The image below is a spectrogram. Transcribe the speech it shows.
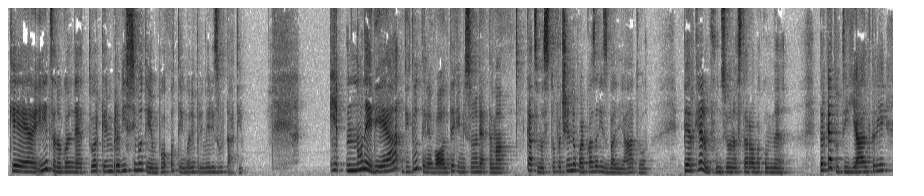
che iniziano col network e in brevissimo tempo ottengono i primi risultati. E non ho idea di tutte le volte che mi sono detta, ma cazzo, ma sto facendo qualcosa di sbagliato. Perché non funziona sta roba con me? Perché tutti gli altri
